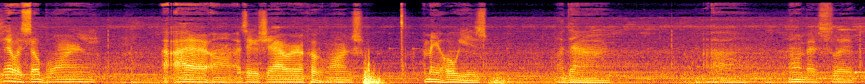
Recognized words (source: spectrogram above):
uh, so was so boring. I I, uh, I take a shower, I cook lunch, I made hoagies, and then uh, I went back to sleep.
